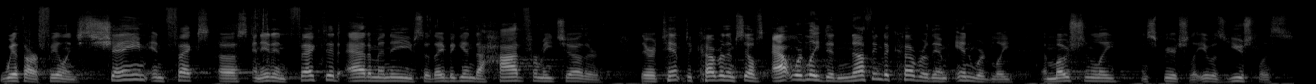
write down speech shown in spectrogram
with our feelings. Shame infects us, and it infected Adam and Eve, so they begin to hide from each other. Their attempt to cover themselves outwardly did nothing to cover them inwardly, emotionally, and spiritually. It was useless,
